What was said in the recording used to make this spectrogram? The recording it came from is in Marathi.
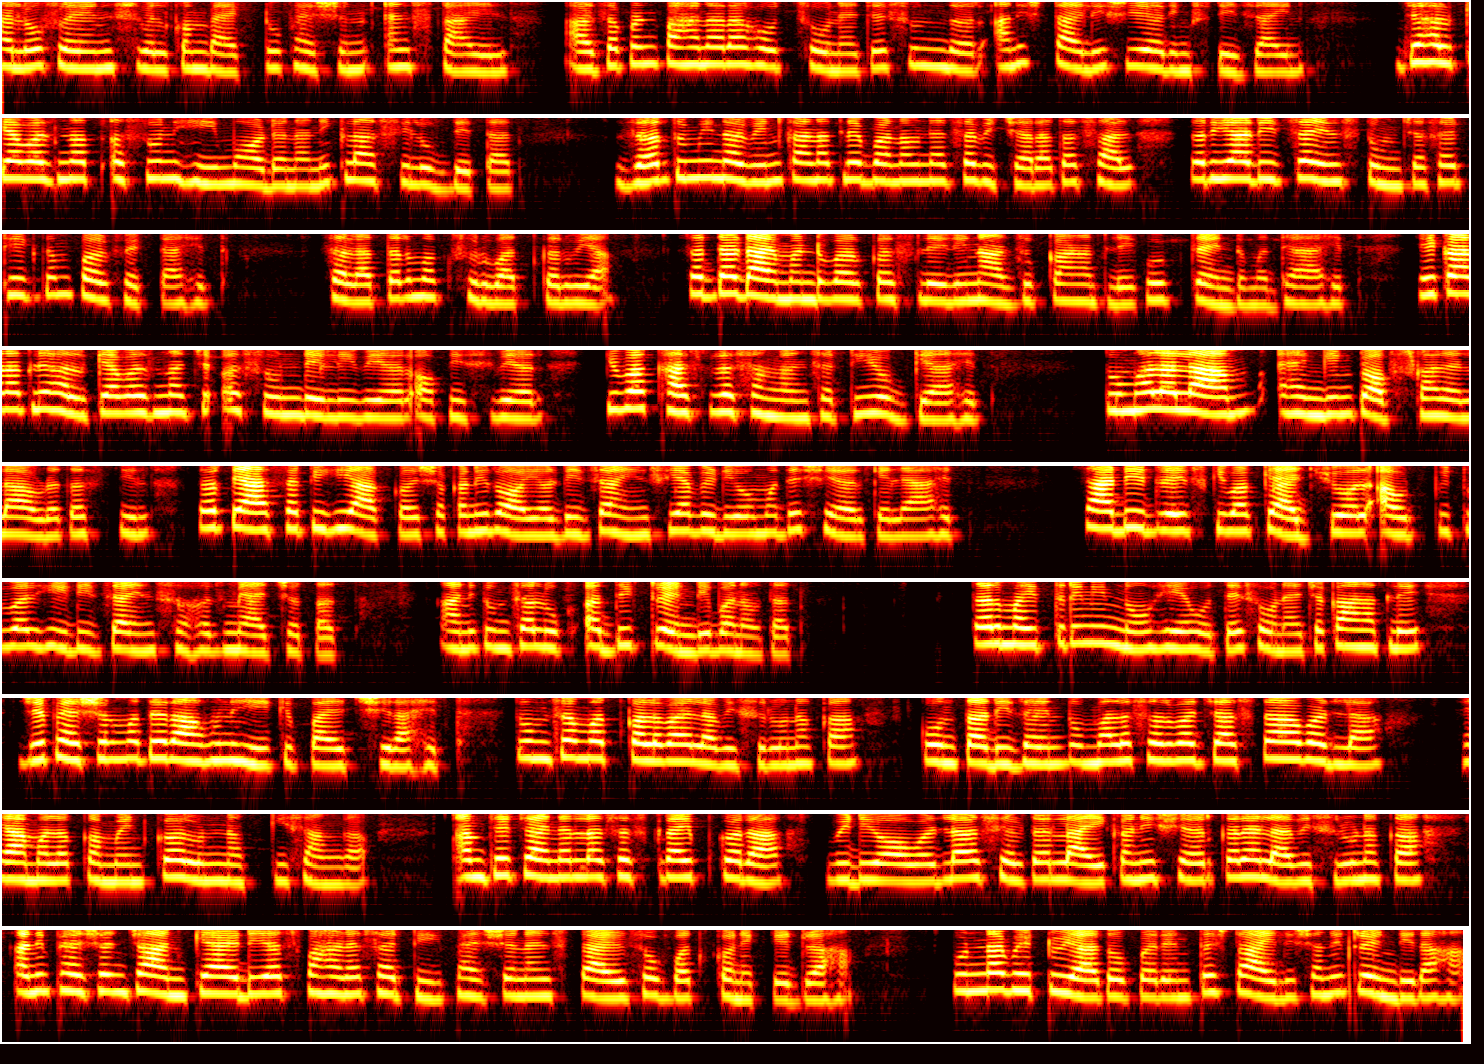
Hello friends welcome back to fashion and style आज आपण पाहणार आहोत सोन्याचे सुंदर आणि स्टायलिश इयरिंग्स डिझाईन जे हलक्या वजनात असूनही मॉडर्न आणि क्लासी लुक देतात. जर तुम्ही नवीन कानातले बनवण्याचा विचारात असाल तर या डिझाईन्स तुमच्यासाठी एकदम परफेक्ट आहेत. चला तर मग सुरुवात करूया. सध्या डायमंड वर्क असलेली नाजूक कानातले खूप ट्रेंडमध्ये आहेत. हे कानातले हलक्या वजनाचे असून डेली वेअर ऑफिस वेअर किंवा खास प्रसंगांसाठी योग्य आहेत. तुम्हाला लांब हँगिंग टॉप्स घालायला आवडत असतील तर त्यासाठी ही आकर्षक आणि रॉयल डिझाईन्स या व्हिडिओमध्ये शेअर केल्या आहेत. साडी ड्रेस किंवा कॅज्युअल आउटफिटवर ही डिझाईन सहज मॅच होतात आणि तुमचा लुक अधिक ट्रेंडी बनवतात. तर मैत्रिणींनो हे होते सोन्याचे कानातले जे फॅशनमध्ये राहूनही किफायतशीर आहेत. तुमचं मत कळवायला विसरू नका. कोणता डिझाईन तुम्हाला सर्वात जास्त आवडला हे आम्हाला कमेंट करून नक्की सांगा. आमच्या चॅनलला सबस्क्राईब करा. व्हिडिओ आवडला असेल तर लाईक आणि शेअर करायला विसरू नका. आणि फॅशनच्या आणखी आयडियाज पाहण्यासाठी फॅशन अँड स्टाईलसोबत कनेक्टेड राहा. पुन्हा भेटूया तोपर्यंत स्टायलिश आणि ट्रेंडी राहा.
